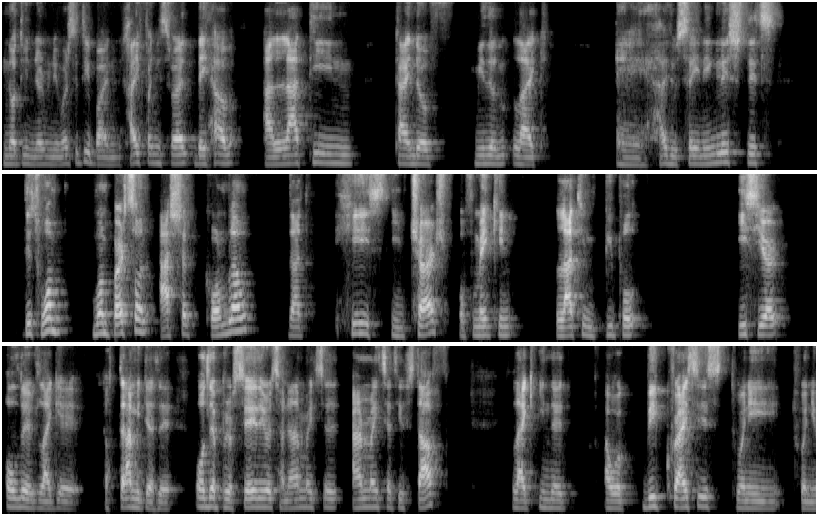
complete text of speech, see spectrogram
not in your university, but in Haifa, in Israel, they have a Latin kind of middle, like uh, how do you say in English? This this one one person, Asher Kornblau, that he's in charge of making Latin people easier, all the like uh, trámites, all the procedures and administrative stuff. Like in the our big crisis 2020,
